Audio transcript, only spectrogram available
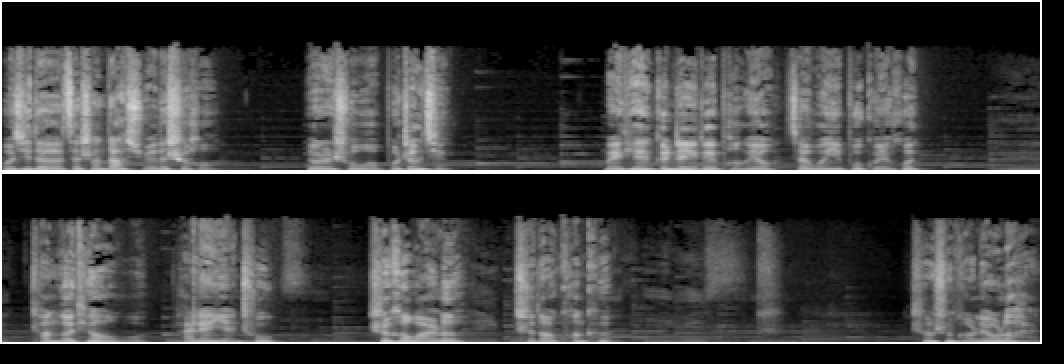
我记得在上大学的时候，有人说我不正经，每天跟着一堆朋友在文艺部鬼混，唱歌跳舞、排练演出、吃喝玩乐，迟到旷课。上顺口溜了还，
